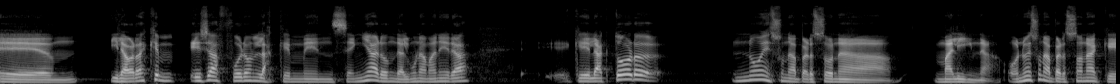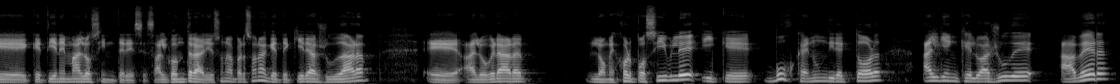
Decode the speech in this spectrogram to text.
Em, y la verdad es que ellas fueron las que me enseñaron de alguna manera eh, que el actor no es una persona maligna o no es una persona que, tiene malos intereses. Al contrario, es una persona que te quiere ayudar eh, a lograr lo mejor posible y que busca en un director alguien que lo ayude a ver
